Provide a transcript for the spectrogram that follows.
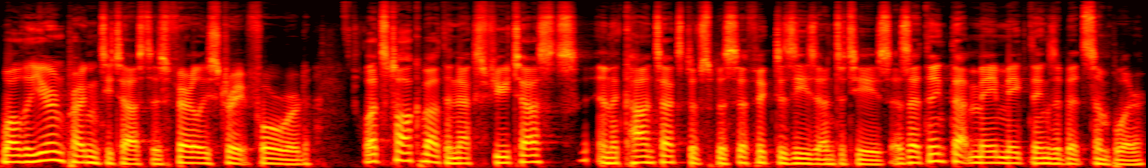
While the urine pregnancy test is fairly straightforward, let's talk about the next few tests in the context of specific disease entities, as I think that may make things a bit simpler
